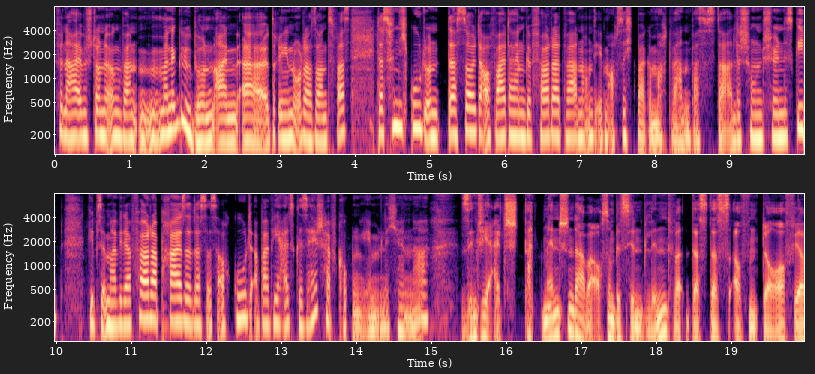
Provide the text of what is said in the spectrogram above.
für eine halbe Stunde irgendwann meine Glühbirnen eindrehen oder sonst was. Das finde ich gut und das sollte auch weiterhin gefördert werden und eben auch sichtbar gemacht werden, was es da alles schon Schönes gibt. Gibt es immer wieder Förderpreise, das ist auch gut, aber wir als Gesellschaft gucken eben nicht hin. Ne? Sind wir als Stadtmenschen da aber auch so ein bisschen blind, dass das auf dem Dorf ja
